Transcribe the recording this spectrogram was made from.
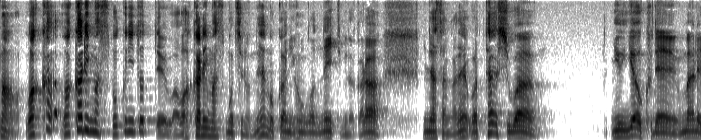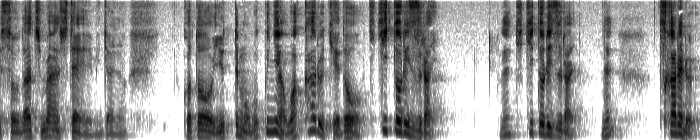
まあ分か分かります。僕にとっては分かります。もちろんね。僕は日本語のネイティブだから皆さんがね私はニューヨークで生まれ育ちましてみたいなことを言っても僕には分かるけど聞き取りづらい、ね、聞き取りづらい、ね、疲れる、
